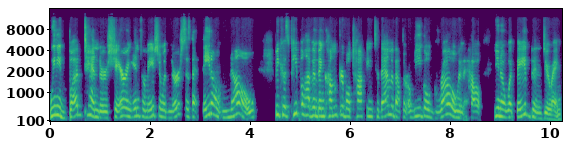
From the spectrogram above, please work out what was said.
We need bud tenders sharing information with nurses that they don't know because people haven't been comfortable talking to them about their illegal grow and how, you know, what they've been doing.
